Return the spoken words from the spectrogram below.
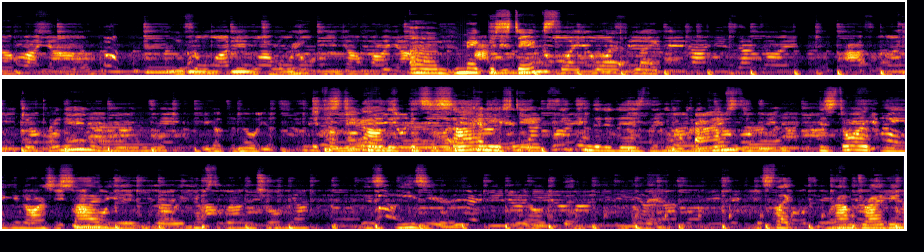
know? Don't you agree? Um, make mistakes like what, like get pregnant or Just, become you know, married the, or the what, society, what kind of any- anything that it is that, you know, when it comes to historically, you know, our society, you know, when it comes to women and children, is easier, you know, than man. It's like when I'm driving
